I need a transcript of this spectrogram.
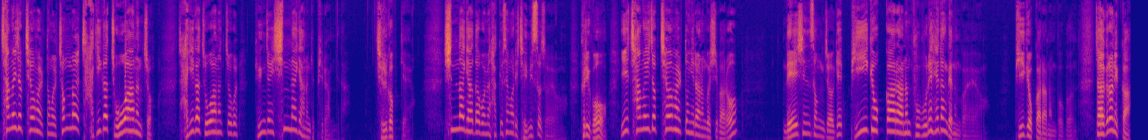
창의적 체험 활동을 정말 자기가 좋아하는 쪽, 자기가 좋아하는 쪽을 굉장히 신나게 하는 게 필요합니다. 즐겁게요. 신나게 하다 보면 학교 생활이 재밌어져요. 그리고 이 창의적 체험 활동이라는 것이 바로 내신 성적의 비교과라는 부분에 해당되는 거예요. 비교과라는 부분. 자, 그러니까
